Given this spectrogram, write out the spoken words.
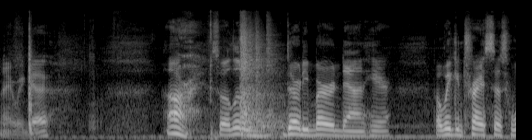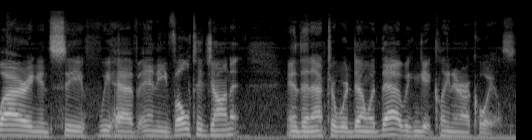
There we go. All right, so a little dirty bird down here, but we can trace this wiring and see if we have any voltage on it. And then after we're done with that, we can get cleaning our coils.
